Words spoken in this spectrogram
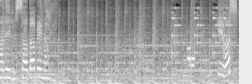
られる定めなり。よし。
